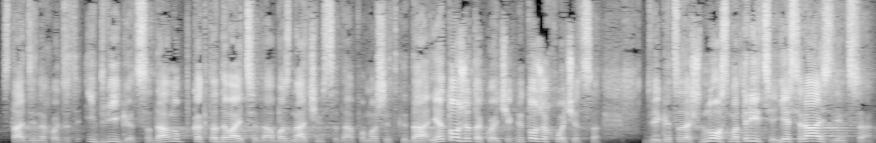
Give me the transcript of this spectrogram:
стадии находится, и двигаться, да, ну как-то давайте, да, обозначимся, да, помашите. Да, я тоже такой человек, мне тоже хочется двигаться дальше. Но смотрите, есть разница,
